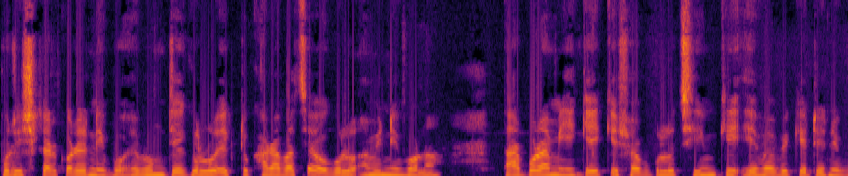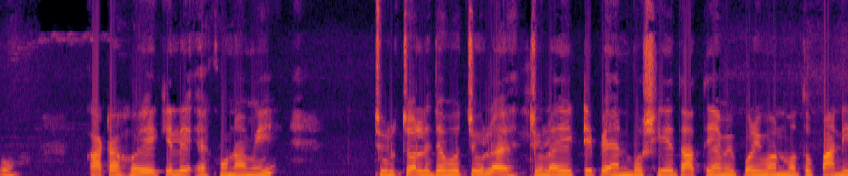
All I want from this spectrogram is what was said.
পরিষ্কার করে নেব এবং যেগুলো একটু খারাপ আছে ওগুলো আমি নেব না। তারপর আমি একে একে সবগুলো ছিমকে এভাবে কেটে নেব। কাটা হয়ে গেলে এখন আমি চুল, চলে যাব চুলায়। চুলায় একটি প্যান বসিয়ে তাতে আমি পরিমাণ মতো পানি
